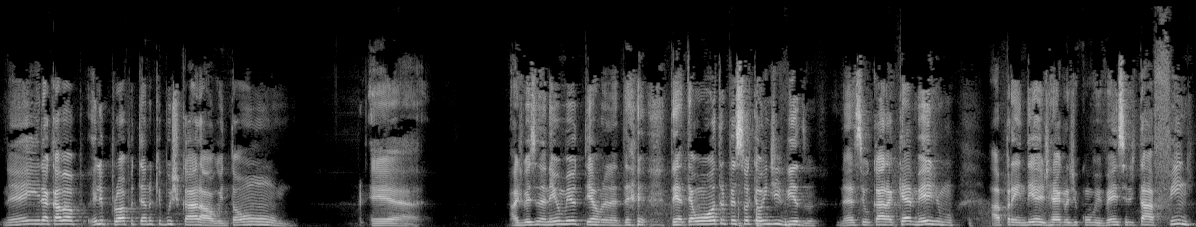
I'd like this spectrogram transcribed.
né? E ele acaba ele próprio tendo que buscar algo. Então, é, às vezes não é nem o meio termo, né? Tem, tem até uma outra pessoa que é o indivíduo, né? Se o cara quer mesmo aprender as regras de convivência, ele está afim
